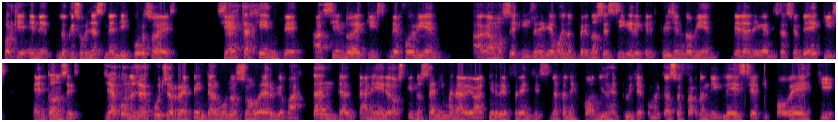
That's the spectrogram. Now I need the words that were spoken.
porque en lo que subyace en el discurso es, si a esta gente haciendo X le fue bien, hagamos X. Yo diría, bueno, pero no se sigue de que le esté yendo bien de la legalización de X. Entonces, ya cuando yo escucho de repente algunos soberbios bastante altaneros que no se animan a debatir de frente, si no están escondidos en Twitter, como el caso de Fernando Iglesias, Lipovetsky,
